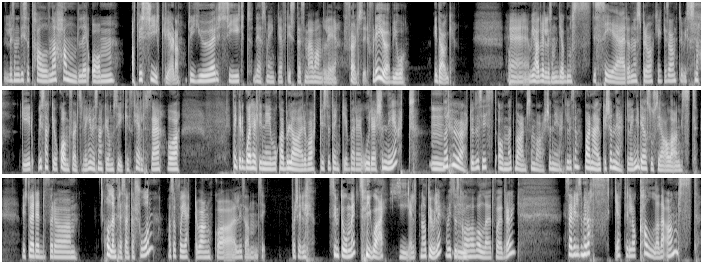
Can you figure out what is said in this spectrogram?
liksom disse tallene handler om at vi sykeliggjør, da. At vi gjør sykt det som egentlig er frist, det som er vanlige følelser. For det gjør vi jo i dag. Eh, vi har et veldig sånn diagnostiserende språk, ikke sant. Vi snakker, vi snakker jo ikke om følelser lenger, vi snakker om psykisk helse. Og tenker det går helt inn i vokabularet vårt hvis du tenker bare ordet sjenert. Mm. Når hørte du sist om et barn som var sjenert, liksom? Barn er jo ikke sjenerte lenger, de har sosial angst. Hvis du er redd for å holde en presentasjon, altså få hjertebank og litt sånn si, forskjellige symptomer, som jo er helt naturlig hvis du skal holde et foredrag, så er vi liksom raske til å kalle det angst.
